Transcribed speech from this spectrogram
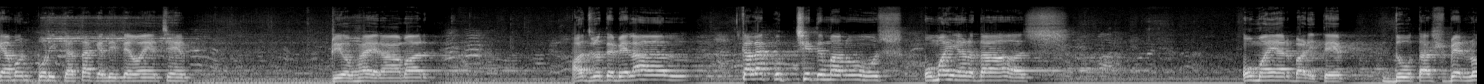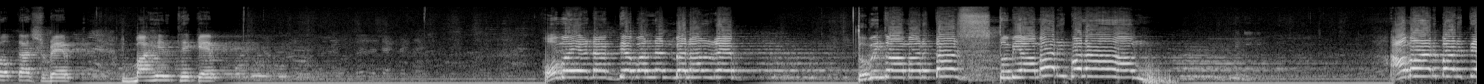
কেমন পরীক্ষা তাকে দিতে হয়েছে। প্রিয় ভাইরা আমার হজরতে বেলাল কালা কুচ্ছিত মানুষ, উমাইয়ার দাস, উমাইয়ার বাড়িতে দূত আসবে, লোক আসবে, বাহির থেকে উমাইয়া ডাক দিয়ে বললেন, বেলাল রে, তুমি তো আমার দাস, তুমি আমার গোলাম। আমার বাড়িতে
